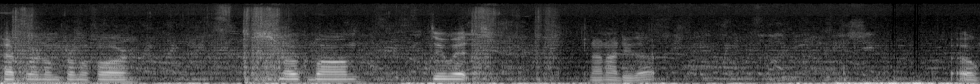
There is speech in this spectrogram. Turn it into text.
peppering them from afar. Smoke bomb. Do it. Can I not do that? Oh.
